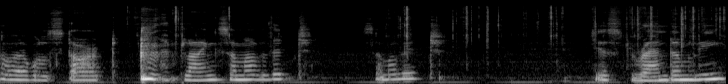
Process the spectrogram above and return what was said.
So I will start applying some of it, some of it, just randomly.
